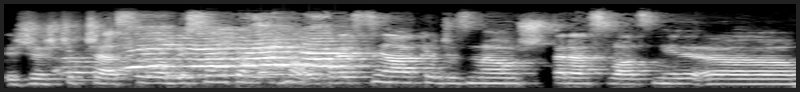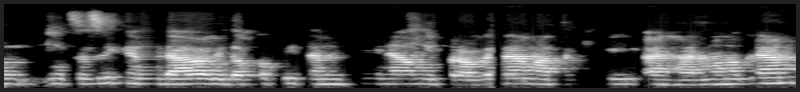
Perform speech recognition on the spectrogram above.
že ešte časovo by som to možno upresnila, keďže sme už teraz vlastne cez víkend dávali dokopy ten finálny program a taký aj harmonogram,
